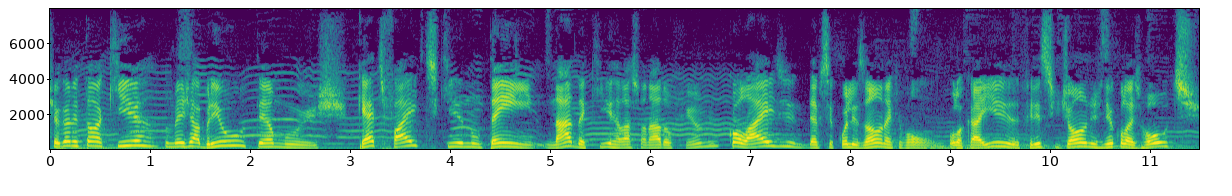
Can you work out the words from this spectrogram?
Chegando então aqui no mês de abril, temos Catfight, que não tem nada aqui relacionado ao filme. Collide, deve ser colisão, né? Que vão colocar aí. Felicity Jones, Nicholas Holt,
